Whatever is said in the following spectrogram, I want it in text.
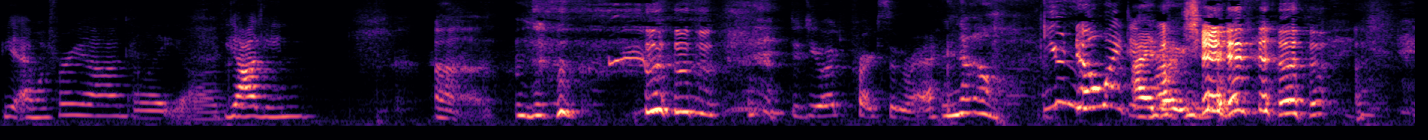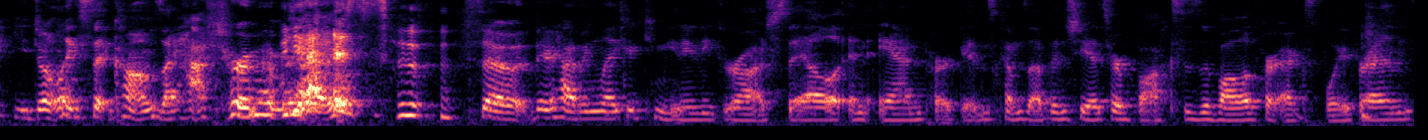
Yeah, I went for a jog. I like jog. Jogging. Um, Did you watch Parks and Rec? no, you know I did I know watch you it. You don't like sitcoms. I have to remember. yes. this. So they're having like a community garage sale, and Ann Perkins comes up and she has her boxes of all of her ex boyfriends,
